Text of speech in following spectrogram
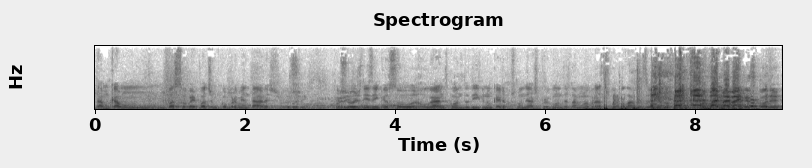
dá-me cá um, um passou bem, podes-me cumprimentar. As, as, as pessoas dizem que eu sou arrogante quando digo que não quero responder às perguntas. Dá-me um abraço, desculpa lá, mas eu não Vai, vai, vai responder.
